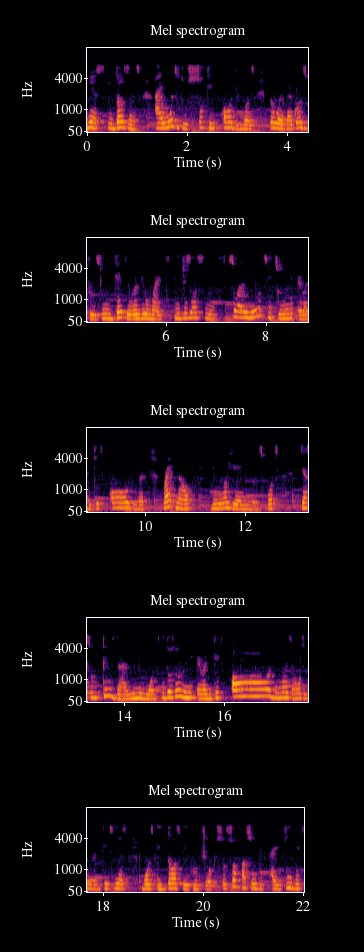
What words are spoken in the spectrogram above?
yes it doesn't i wanted to suck in all the noise don't worry by god's grace you will get a radio mic in jesus name so i want it to really eradicate all the noise right now you will not hear any noise but there are some things that I really want. It does not really eradicate all the noise I want to eradicate, yes, but it does a good job. So so far so good. I give it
